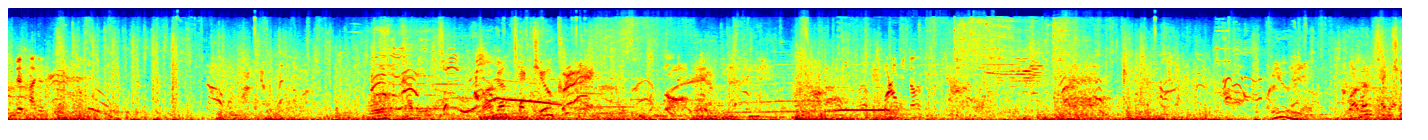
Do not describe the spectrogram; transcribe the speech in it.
군대 4년 와가 테큐 쿠레이. 얼룩 있잖아 와가 테큐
